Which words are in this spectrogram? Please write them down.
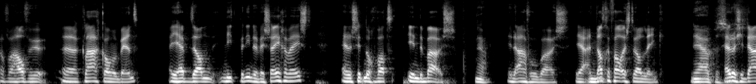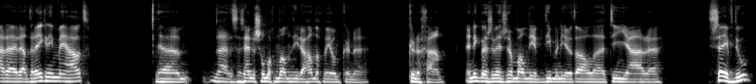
of een half uur eh, klaargekomen bent. En je hebt dan niet, bent niet naar de wc geweest. En er zit nog wat in de buis. Ja. In de aanvoerbuis. Ja, in dat geval is het wel link. Ja, precies. Hè, dus als je daar eh, inderdaad rekening mee houdt. ehm nou, er zijn er sommige mannen die daar handig mee om kunnen, kunnen gaan. En ik ben zo- ben zo'n man die op die manier het al eh, tien jaar safe doet.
